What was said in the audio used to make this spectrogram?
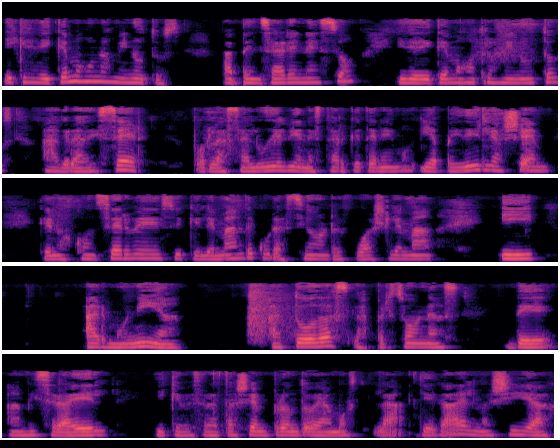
y que dediquemos unos minutos a pensar en eso y dediquemos otros minutos a agradecer por la salud y el bienestar que tenemos y a pedirle a Hashem que nos conserve eso y que le mande curación, refuash lema y armonía a todas las personas de Am Israel y que Besrat pronto veamos la llegada del Mashiach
